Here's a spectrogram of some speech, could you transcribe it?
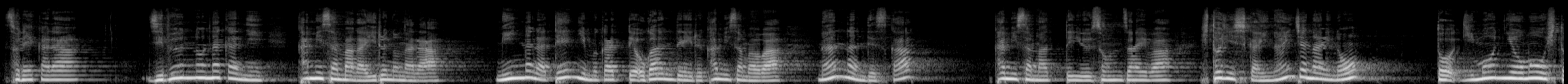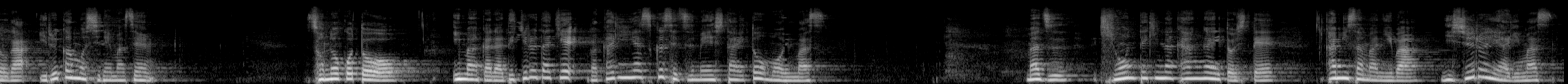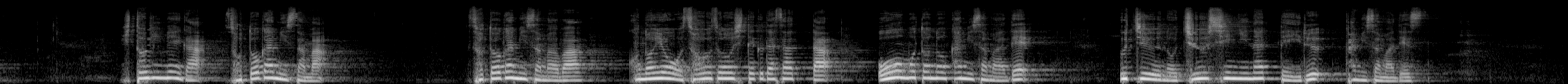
それから自分の中に神様がいるのならみんなが天に向かって拝んでいる神様は何なんですか？神様っていう存在は一人しかいないんじゃないの？と疑問に思う人がいるかもしれません。そのことを今からできるだけ分かりやすく説明したいと思います。まず基本的な考えとして神様には2種類あります。1人目が外神様外神様はこの世を創造してくださった大元の神様で宇宙の中心になっている神様です。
